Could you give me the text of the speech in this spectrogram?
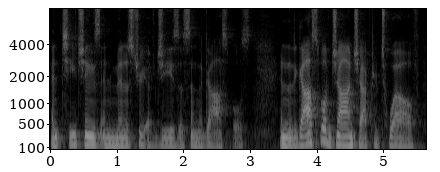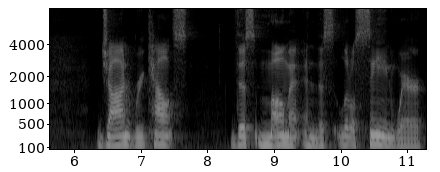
and teachings and ministry of Jesus in the Gospels. In the Gospel of John, chapter 12, John recounts this moment and this little scene where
